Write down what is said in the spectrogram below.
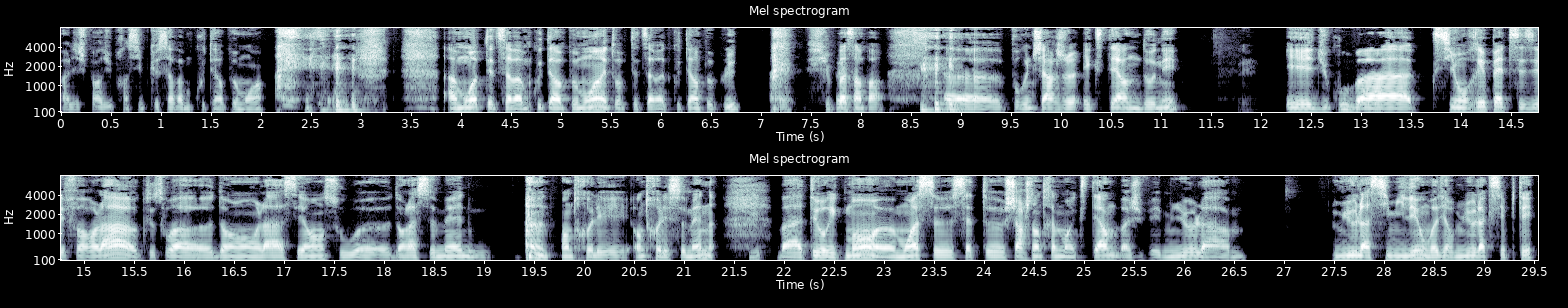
allez, je pars du principe que ça va me coûter un peu moins. à moi, peut-être ça va me coûter un peu moins, et toi, peut-être ça va te coûter un peu plus. je suis pas sympa. euh, pour une charge externe donnée. Et du coup, bah, si on répète ces efforts-là, que ce soit dans la séance ou euh, dans la semaine ou entre les entre les semaines, mmh. bah théoriquement euh, moi cette euh, charge d'entraînement externe, bah je vais mieux la mieux l'assimiler, on va dire mieux l'accepter.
